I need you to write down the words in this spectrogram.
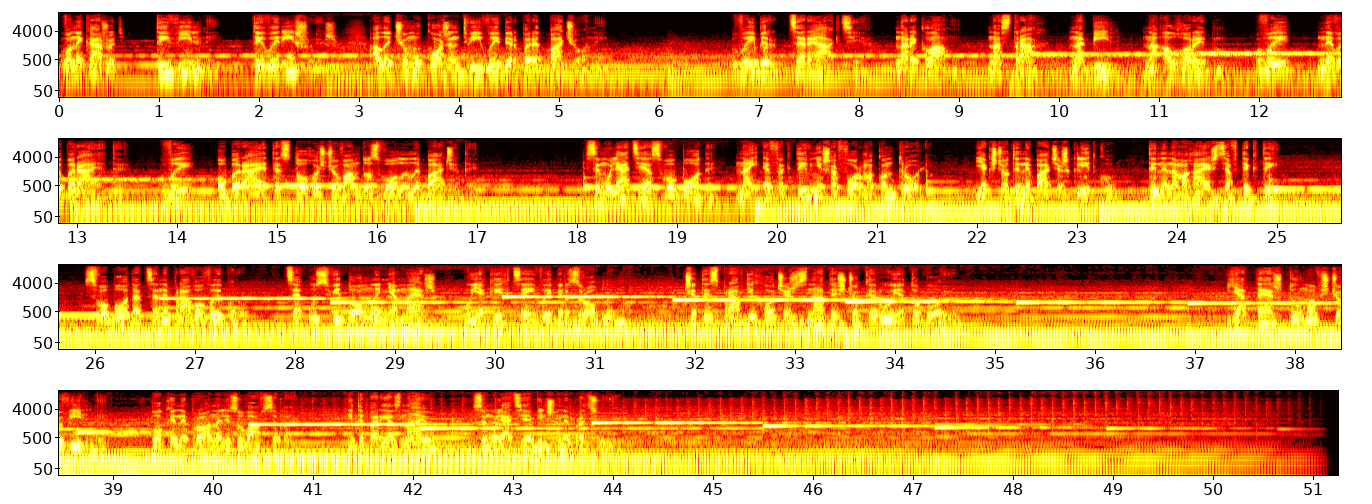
Вони кажуть: ти вільний, ти вирішуєш. Але чому кожен твій вибір передбачуваний? Вибір це реакція на рекламу, на страх, на біль, на алгоритм. Ви не вибираєте, ви обираєте з того, що вам дозволили бачити. Симуляція свободи найефективніша форма контролю. Якщо ти не бачиш клітку, ти не намагаєшся втекти. Свобода це не право вибору, це усвідомлення меж, у яких цей вибір зроблено. Чи ти справді хочеш знати, що керує тобою? Я теж думав, що вільний, поки не проаналізував себе. І тепер я знаю, симуляція більше не працює.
